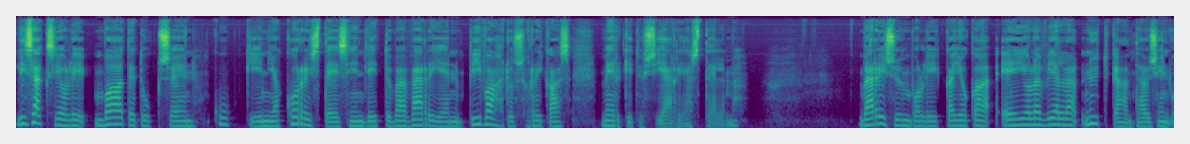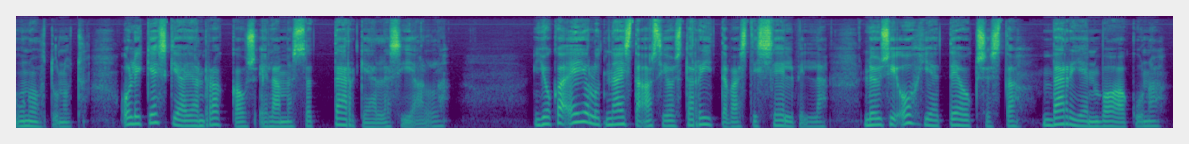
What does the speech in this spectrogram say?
Lisäksi oli vaatetukseen, kukkiin ja koristeisiin liittyvä värien vivahdusrikas merkitysjärjestelmä. Värisymboliikka, joka ei ole vielä nytkään täysin unohtunut, oli keskiajan rakkauselämässä tärkeällä sijalla. Joka ei ollut näistä asioista riittävästi selvillä, löysi ohjeet teoksesta Värien vaakuna –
